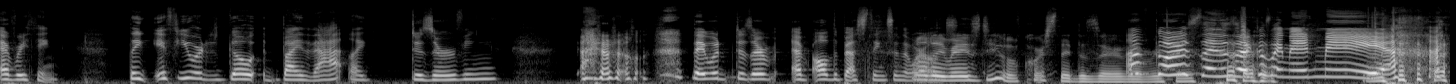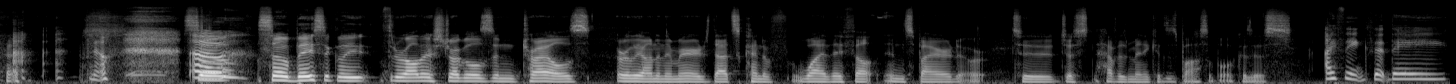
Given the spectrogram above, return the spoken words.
everything. Like if you were to go by that, like deserving, I don't know, they would deserve ev- all the best things in the world. well, they raised you. Of course, they deserve Of everything. course they deserve because they made me. no. So, Oh. So basically, through all their struggles and trials early on in their marriage, that's kind of why they felt inspired or to just have as many kids as possible because it's I think that they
